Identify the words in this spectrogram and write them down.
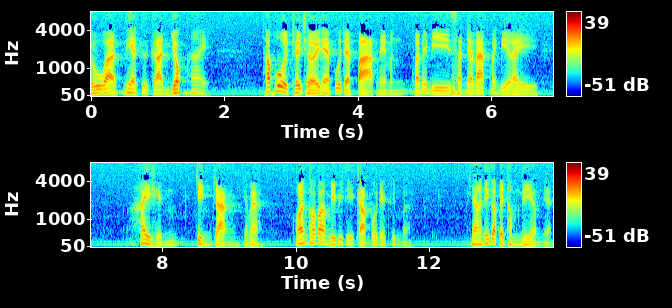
รู้ว่าเนี่ยคือการยกให้ ถ้าพูดเฉยๆเนี่ยพูดแต่ปากเนี่ยมันมันไม่มีสัญลักษณ์ไม่มีอะไรให้เห็นจริงจังใช่ไหมเพราะฉะนั้นเขาก็มีพิธีกรรมพวกนี้ขึ้นมา อย่างนี้ก็เป็นธรรมเนียมเนี่ย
